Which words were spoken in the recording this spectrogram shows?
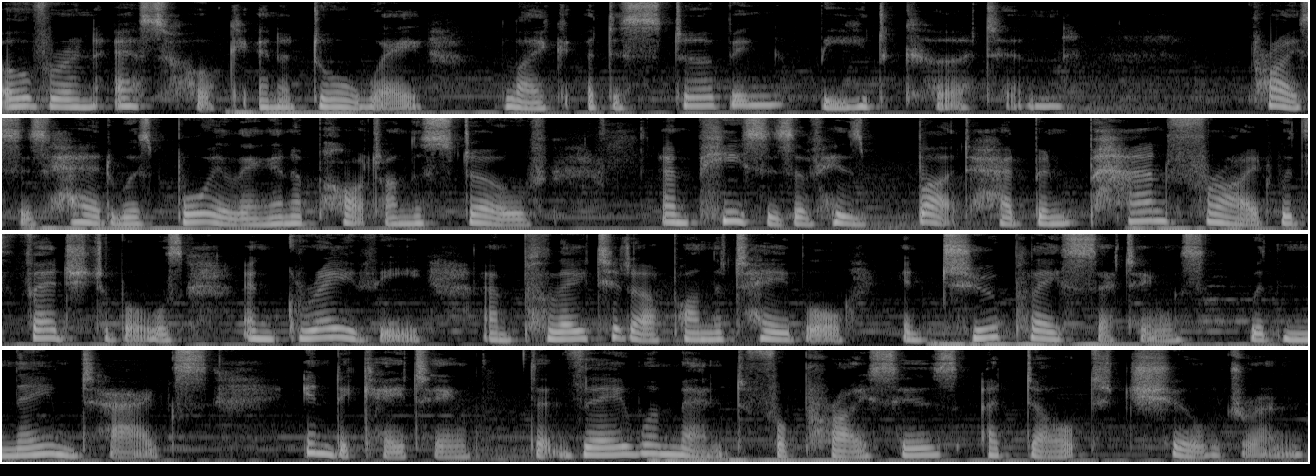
over an S hook in a doorway like a disturbing bead curtain. Price's head was boiling in a pot on the stove, and pieces of his butt had been pan fried with vegetables and gravy and plated up on the table in two place settings with name tags indicating that they were meant for Price's adult children.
